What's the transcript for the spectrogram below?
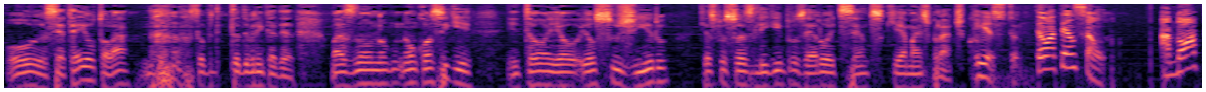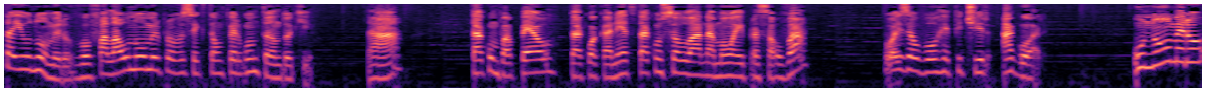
ou se até eu tô lá, tô de brincadeira, mas não, não, não consegui. Então eu, eu sugiro que as pessoas liguem para o 0800, que é mais prático. Isso. Então atenção, anota aí o número, vou falar o número para você que estão perguntando aqui, tá? Tá com papel, tá com a caneta, tá com o celular na mão aí para salvar? Pois eu vou repetir agora. O número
